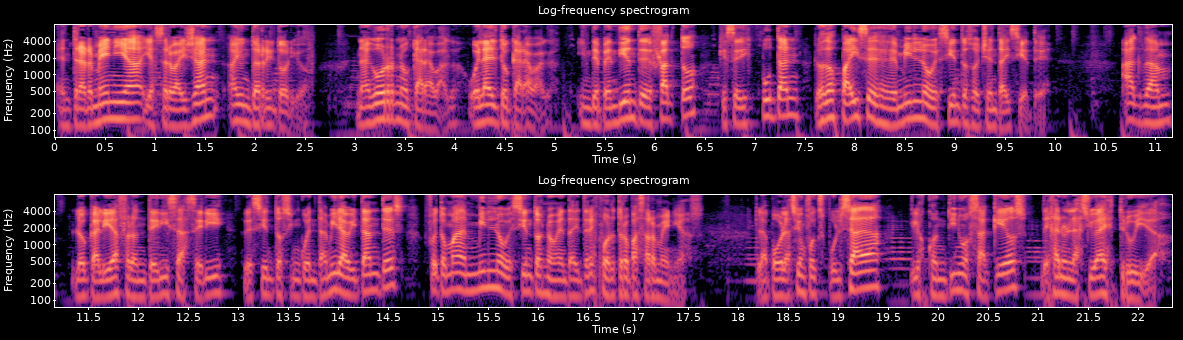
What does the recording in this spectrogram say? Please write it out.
Entre Armenia y Azerbaiyán hay un territorio, Nagorno-Karabaj o el Alto Karabaj, independiente de facto que se disputan los dos países desde 1987. Agdam, localidad fronteriza azerí de 150.000 habitantes, fue tomada en 1993 por tropas armenias. La población fue expulsada y los continuos saqueos dejaron la ciudad destruida.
